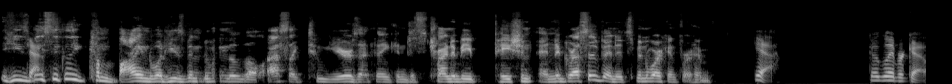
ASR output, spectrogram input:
he's Yeah. basically combined what he's been doing the, the last like two years, I think, and just trying to be patient and aggressive, and it's been working for him. Yeah, go Gleyber, go.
